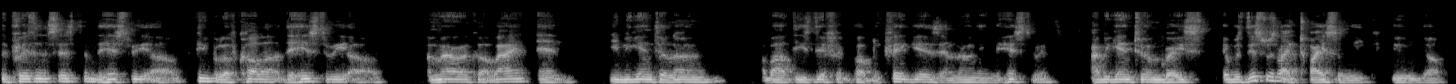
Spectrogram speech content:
the prison system, the history of people of color, the history of America, right? And you begin to learn about these different public figures and learning the history. I began to embrace it was this was like twice a week you would go.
